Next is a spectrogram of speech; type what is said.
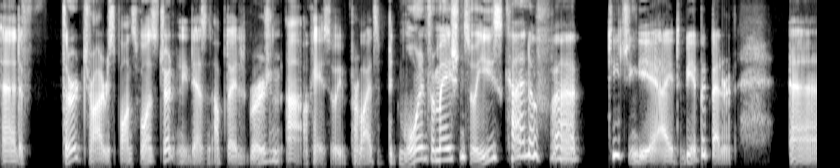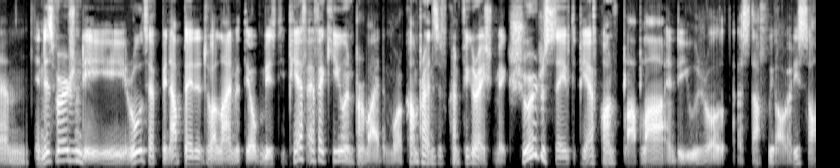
uh, the third try response was certainly there's an updated version. Ah, okay, so he provides a bit more information. So he's kind of uh, teaching the AI to be a bit better. Um, in this version, the rules have been updated to align with the OpenBSD PF FAQ and provide a more comprehensive configuration. Make sure to save the pf.conf, blah, blah, and the usual uh, stuff we already saw.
